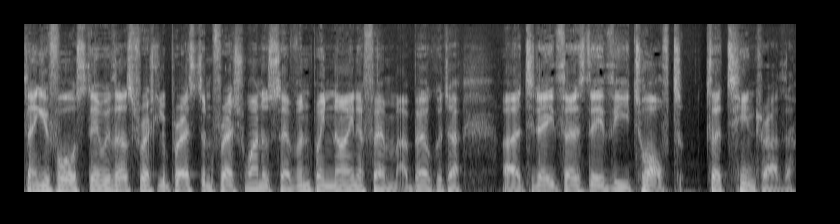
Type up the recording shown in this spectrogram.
Thank you for staying with us. Freshly pressed and fresh 107.9 FM, Abeokuta. Uh, today, Thursday, the 12th 13th rather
